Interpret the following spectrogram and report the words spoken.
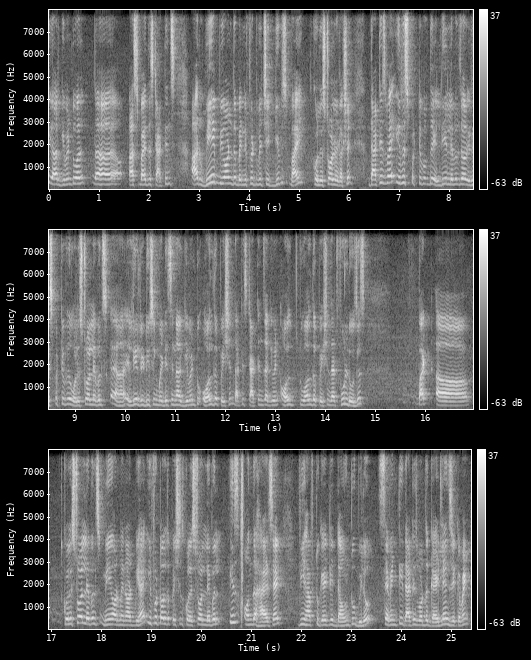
are given to uh, us by the statins are way beyond the benefit which it gives by cholesterol reduction. That is why irrespective of the LDL levels or irrespective of the cholesterol levels, uh, LDL reducing medicine are given to all the patients. That is statins are given all to all the patients at full doses. But uh, cholesterol levels may or may not be high. If at all the patient's cholesterol level is on the higher side, we have to get it down to below 70 that is what the guidelines recommend.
